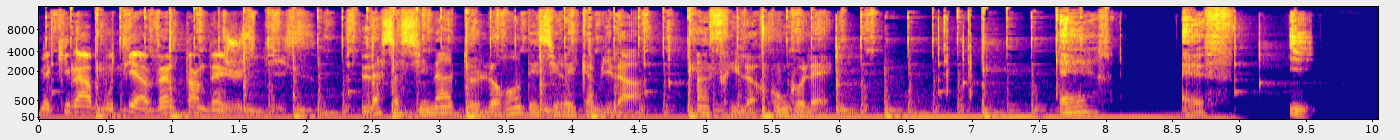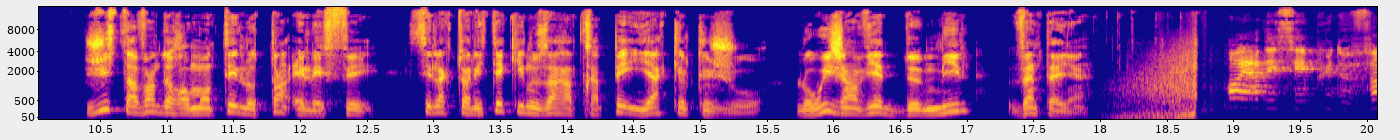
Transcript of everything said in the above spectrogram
mais qu'il a abouti à 20 ans d'injustice. L'assassinat de Laurent Désiré Kabila, un thriller congolais. RFI. Juste avant de remonter le temps et les faits, c'est l'actualité qui nous a rattrapés il y a quelques jours, le 8 janvier 2021. En RDC, plus de 20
